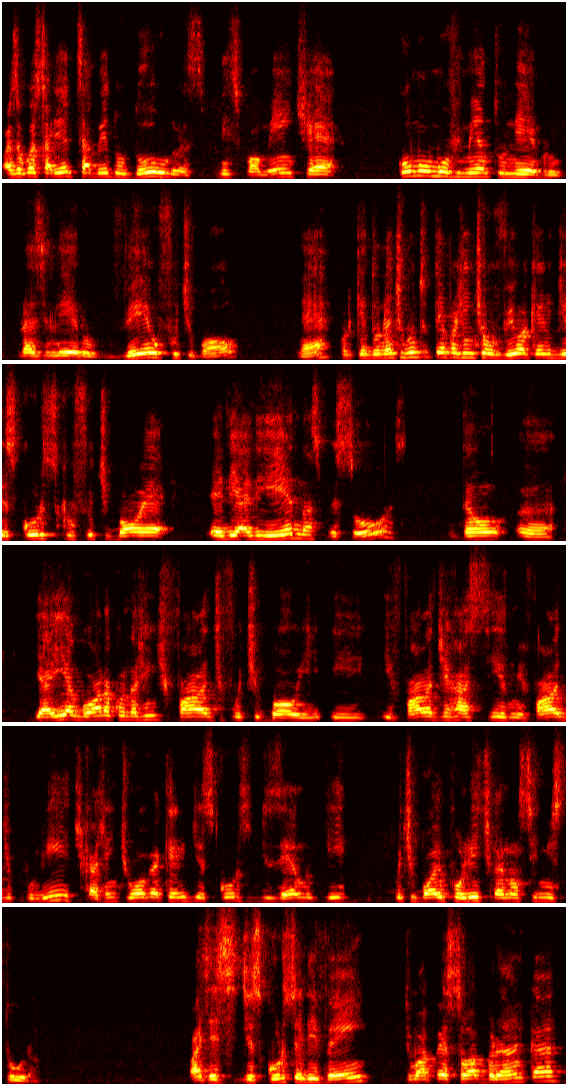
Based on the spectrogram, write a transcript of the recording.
mas eu gostaria de saber do Douglas, principalmente, é como o movimento negro brasileiro vê o futebol, né? Porque durante muito tempo a gente ouviu aquele discurso que o futebol é ele aliena as pessoas. Então, uh, e aí agora quando a gente fala de futebol e, e, e, fala de racismo e fala de política, a gente ouve aquele discurso dizendo que futebol e política não se misturam. Mas esse discurso ele vem de uma pessoa branca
